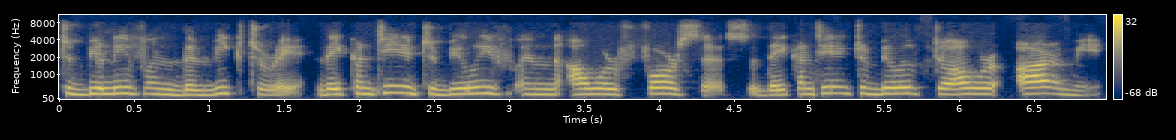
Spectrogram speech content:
to believe in the victory. They continue to believe in our forces. They continue to believe to our army.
